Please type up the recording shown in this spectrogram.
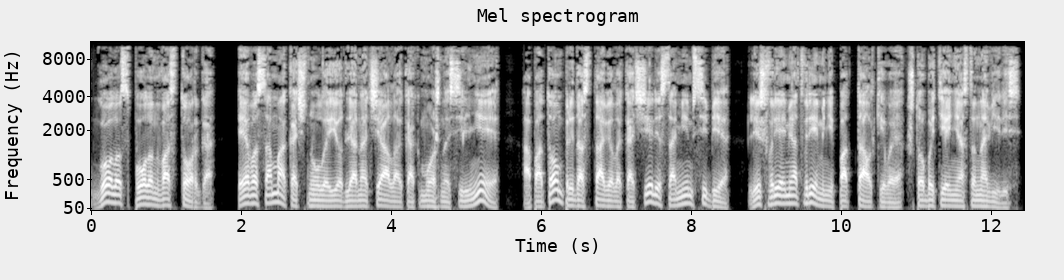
Голос полон восторга. Эва сама качнула ее для начала как можно сильнее, а потом предоставила качели самим себе, лишь время от времени подталкивая, чтобы те не остановились.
